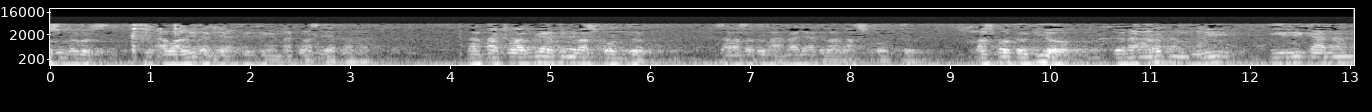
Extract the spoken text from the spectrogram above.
terus menerus diawali dan diakhiri dengan takwa setiap hari. Nah takwa itu artinya waspada. Salah satu maknanya adalah waspada. Waspada itu yo yo nang arep nang kiri kanan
